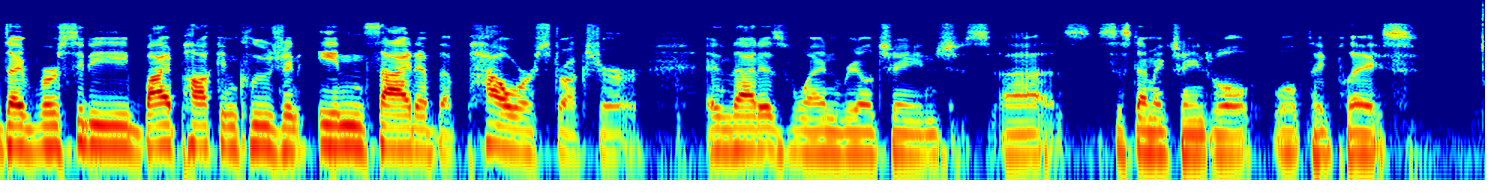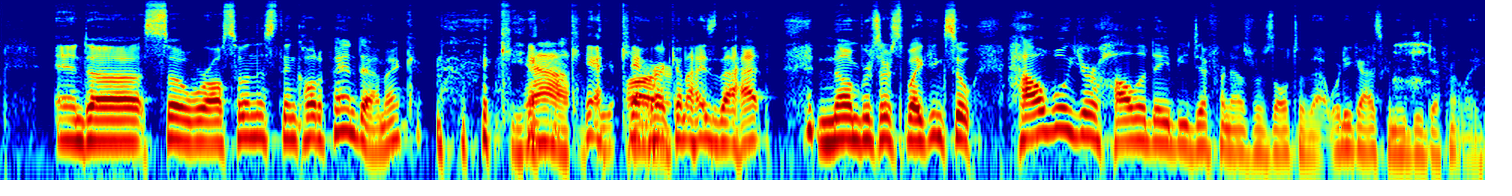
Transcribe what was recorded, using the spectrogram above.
diversity, BIPOC inclusion inside of the power structure. and that is when real change, uh, systemic change, will will take place. And uh, so we're also in this thing called a pandemic. can't, Yeah, can't, can't recognize that. Numbers are spiking. So how will your holiday be different as a result of that? What are you guys going to do differently?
